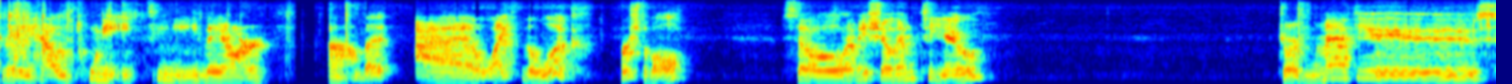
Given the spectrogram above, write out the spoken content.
really how 2018 they are. Um, but I like the look, first of all. So let me show them to you. Jordan Matthews,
